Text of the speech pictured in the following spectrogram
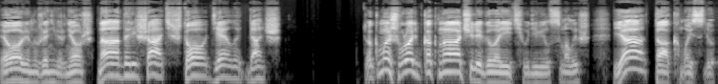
Эовин, уже не вернешь. Надо решать, что делать дальше. — Так мы ж вроде бы как начали говорить, — удивился малыш. — Я так мыслю.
